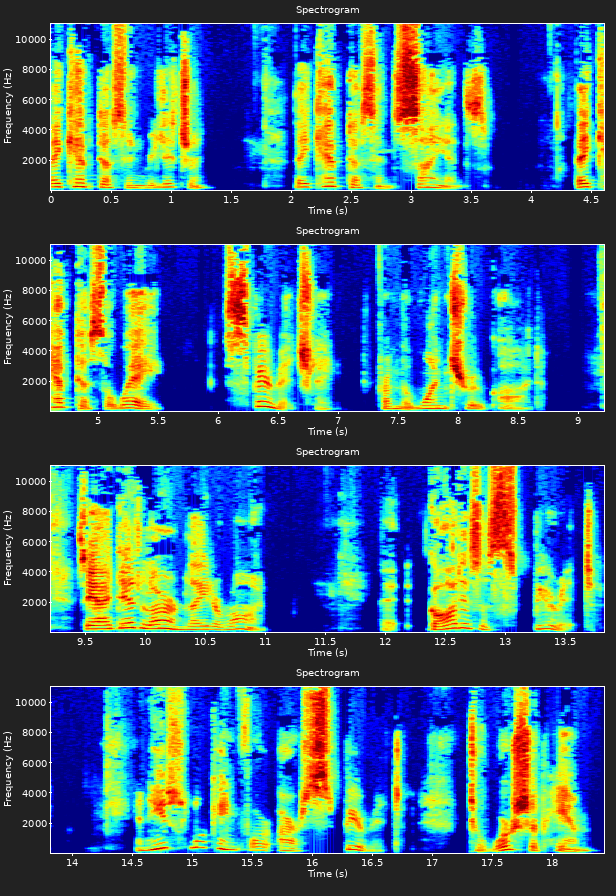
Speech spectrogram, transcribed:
They kept us in religion. They kept us in science. They kept us away spiritually from the one true God. See, I did learn later on that God is a spirit and he's looking for our spirit to worship him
